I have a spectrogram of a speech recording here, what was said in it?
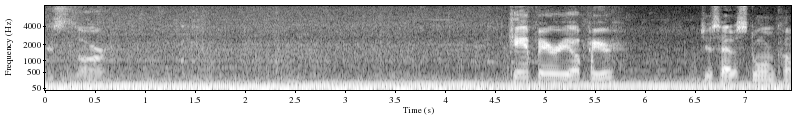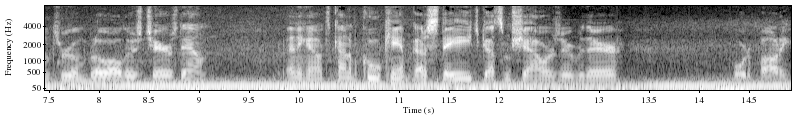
This is our camp area up here. Just had a storm come through and blow all those chairs down. Anyhow, it's kind of a cool camp. Got a stage, got some showers over there porta potty.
